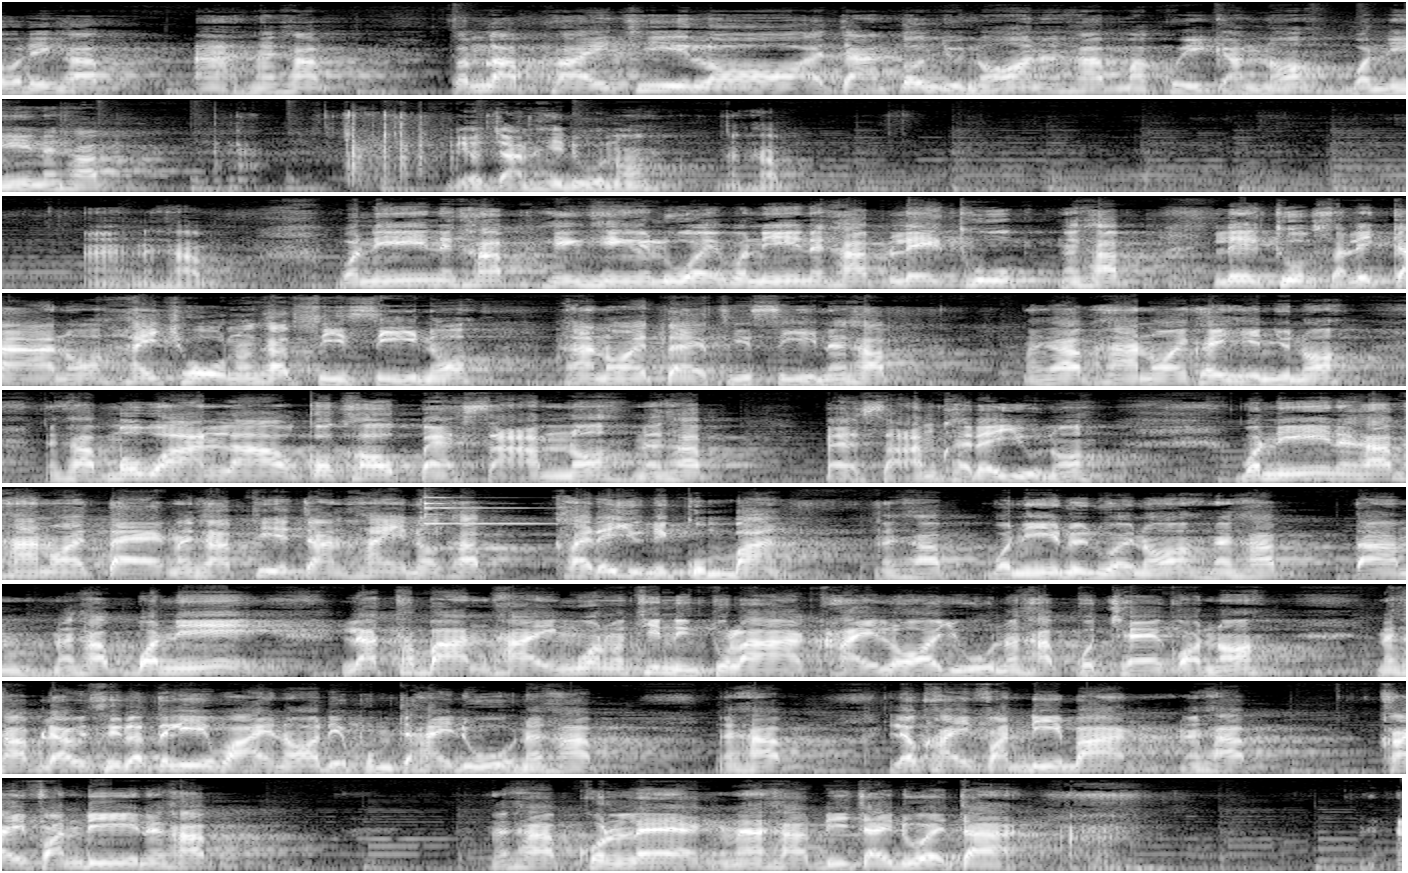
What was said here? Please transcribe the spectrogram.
สวัสดีครับอะนะครับสำหรับใครที่รออาจารย์ต้นอยู่เนาะนะครับ มาคุยกันเนาะวันนี้นะครับ เดี๋ยวอาจารย์ให้ดูเนาะนะครับอ่านะครับวันนี้นะครับเฮงเฮงรวยวันนี้นะครับเลขทูบนะครับเลขทูบสาริกาเนาะให้โชคนะครับ44เนาะฮานอยแตก44นะครับนะครับฮานอยใครเห็นอยู่เนาะนะครับเมื่อวานเราวก็เข้า 83เนาะนะครับ83 ใครได้อยู่เนาะวันนี้นะครับฮานอยแตกนะครับที่อาจารย์ให้เนาะครับใครได้อยู่ในกลุ่มบ้าง นะครับ วันนี้รวยๆเนาะนะครับ ตามนะครับ วันนี้รัฐบาลไทยงวดวันที่ 1 ตุลาใครรออยู่นะครับ กดแชร์ก่อนเนาะนะครับ แล้วไปซื้อลอตเตอรี่ไว้เนาะเดี๋ยวผมจะให้ดูนะครับนะครับ แล้วใครฝันดีบ้างนะครับ ใครฝันดีนะครับนะครับ คนแรกนะครับดีใจด้วยจ้า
